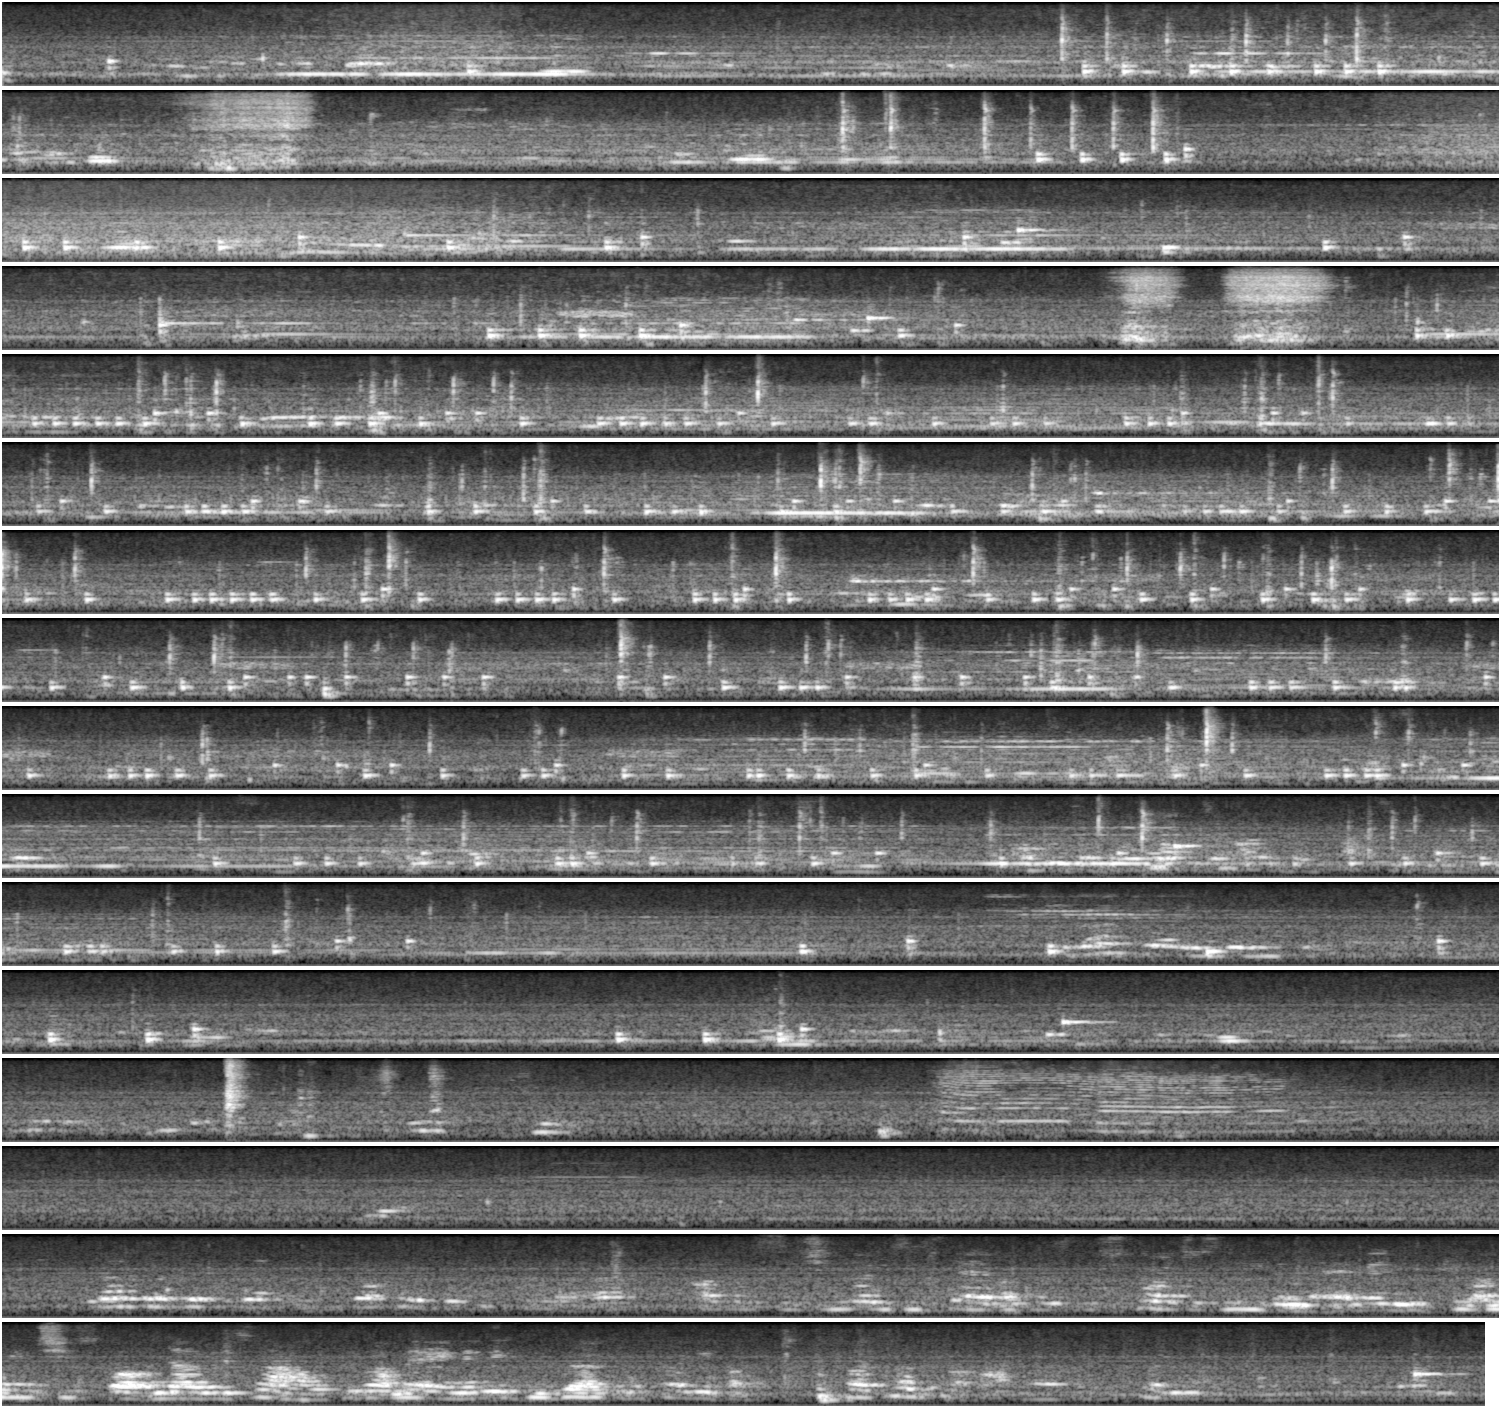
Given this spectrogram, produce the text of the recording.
She there because can't just leave him there. And you know I mean? She's got to know as well. Do You know what I mean? And if we were going to up, if I told him about that, I'd phone him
